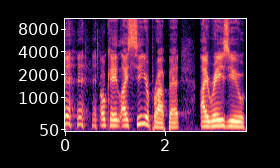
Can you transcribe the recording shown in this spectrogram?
okay, I see your prop bet. I raise you.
